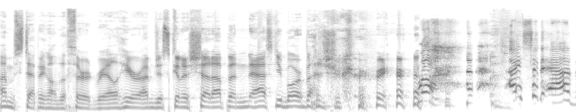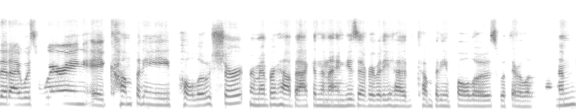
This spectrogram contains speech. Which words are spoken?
I'm stepping on the third rail here. I'm just going to shut up and ask you more about your career. well, I should add that I was wearing a company polo shirt. Remember how back in the 90s everybody had company polos with their logo on them?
